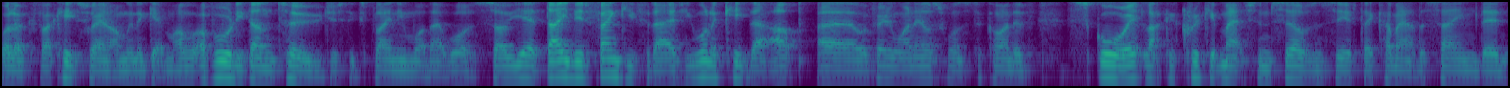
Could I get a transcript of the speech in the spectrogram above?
Well, look, if I keep swearing, I'm going to get my. I've already done two, just explaining what that was. So, yeah, David, thank you for that. If you want to keep that up, uh, or if anyone else wants to kind of score it like a cricket match themselves and see if they come out the same, then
